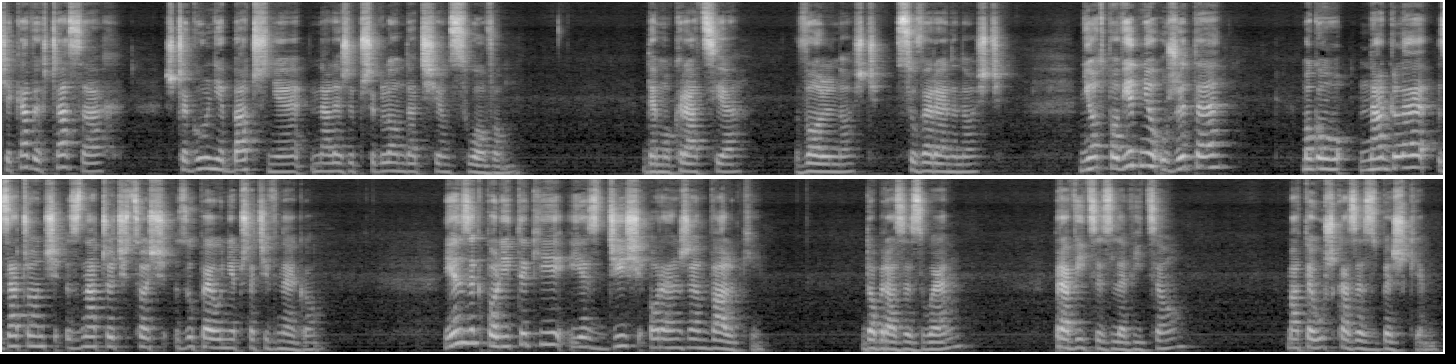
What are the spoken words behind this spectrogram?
ciekawych czasach szczególnie bacznie należy przyglądać się słowom. Demokracja, wolność, suwerenność, nieodpowiednio użyte, mogą nagle zacząć znaczyć coś zupełnie przeciwnego. Język polityki jest dziś orężem walki. Dobra ze złem, prawicy z lewicą, Mateuszka ze Zbyszkiem.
